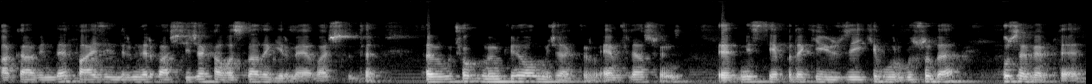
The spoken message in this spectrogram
akabinde faiz indirimleri başlayacak havasına da girmeye başladı. Tabii bu çok mümkün olmayacaktır. Enflasyonist yapıdaki %2 vurgusu da bu sebeple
